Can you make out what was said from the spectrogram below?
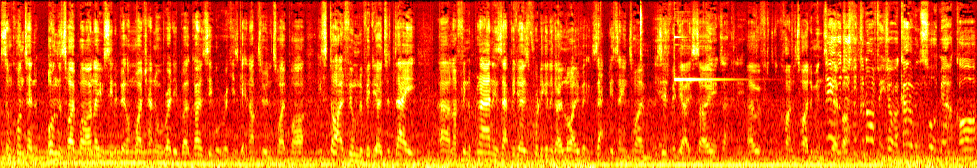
some content on the Type R. I know you've seen a bit on my channel already, but go and see what Ricky's getting up to in the Type R. He started filming the video today, uh, and I think the plan is that video is probably going to go live at exactly the same time as yeah. this video. So yeah, exactly. uh, we've kind of tied them in yeah, together. Yeah, we're just looking after each other. Calvin sorted me out a car,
